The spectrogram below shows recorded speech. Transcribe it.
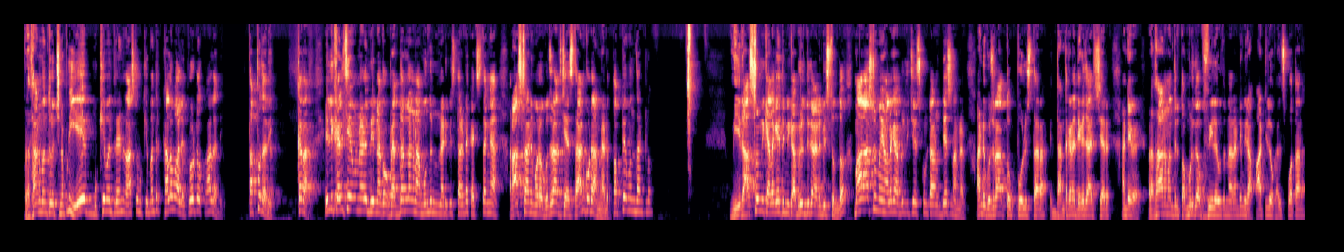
ప్రధానమంత్రి వచ్చినప్పుడు ఏ ముఖ్యమంత్రి అయినా రాష్ట్ర ముఖ్యమంత్రి కలవాలి ప్రోటోకాల్ అది. తప్పదు అది. కదా? వెళ్ళి కలిసి ఏమన్నాడు? మీరు నాకు ఒక పెద్దలాగా నా ముందు నడిపిస్తారంటే ఖచ్చితంగా రాష్ట్రాన్ని మరో గుజరాత్ చేస్తా అని కూడా అన్నాడు. తప్పేముంది దాంట్లో? మీ రాష్ట్రం మీకు ఎలాగైతే మీకు అభివృద్ధిగా అనిపిస్తుందో మా రాష్ట్రం మేము అలాగే అభివృద్ధి చేసుకుంటాను ఉద్దేశం అన్నాడు. అంటే గుజరాత్తో పోలుస్తారా? దంతకనే దిగజార్చారు. అంటే ప్రధానమంత్రి తమ్ముడుగా ఫీల్ అవుతున్నారంటే మీరు ఆ పార్టీలో కలిసిపోతారా?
